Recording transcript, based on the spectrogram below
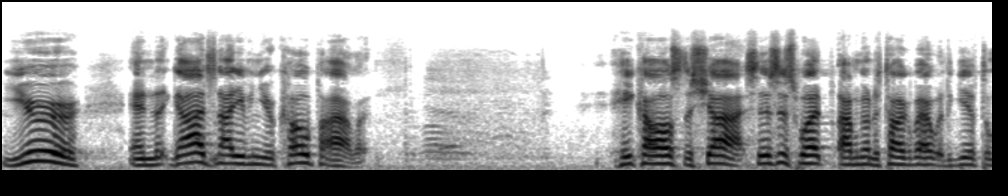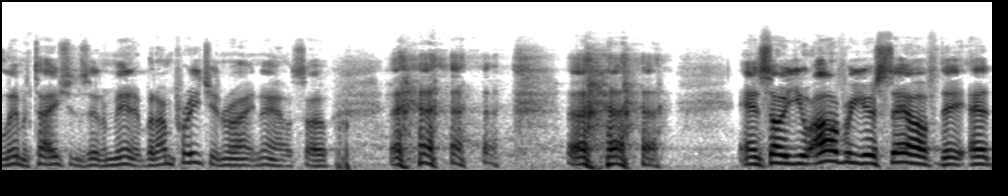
You're and God's not even your co pilot. He calls the shots. This is what I'm going to talk about with the gift of limitations in a minute, but I'm preaching right now. So, and so you offer yourself, the,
